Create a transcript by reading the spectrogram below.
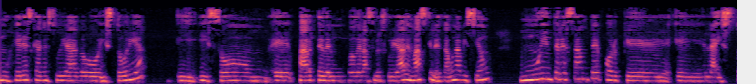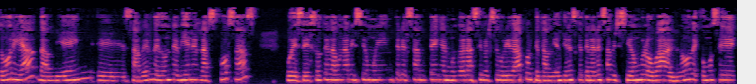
mujeres que han estudiado historia y, y son parte del mundo de la ciberseguridad, además que les da una visión muy interesante porque la historia también, saber de dónde vienen las cosas, pues eso te da una visión muy interesante en el mundo de la ciberseguridad porque también tienes que tener esa visión global, ¿no? De cómo se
